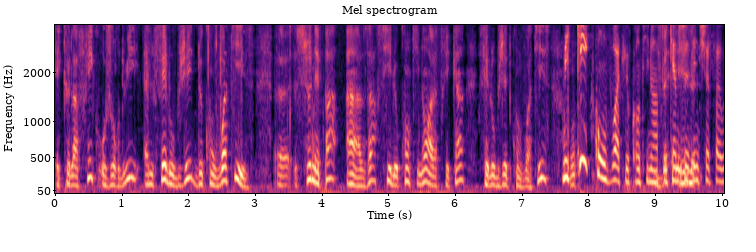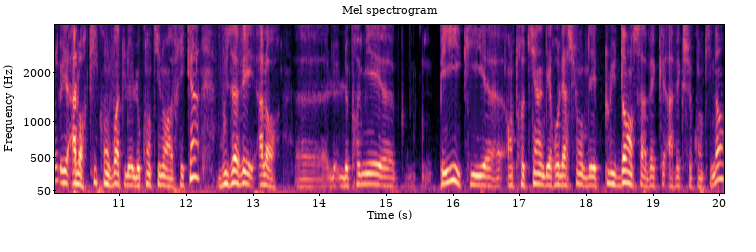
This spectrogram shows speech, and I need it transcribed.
et que l'Afrique aujourd'hui, elle fait l'objet de convoitises. Euh, ce n'est pas un hasard si le continent africain fait l'objet de convoitises. Mais qui convoite le continent africain, M. Zincherfaoui Alors, qui convoite le, continent africain? Vous avez, alors, euh, le, premier euh, pays qui euh, entretient des relations les plus denses avec, avec ce continent,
